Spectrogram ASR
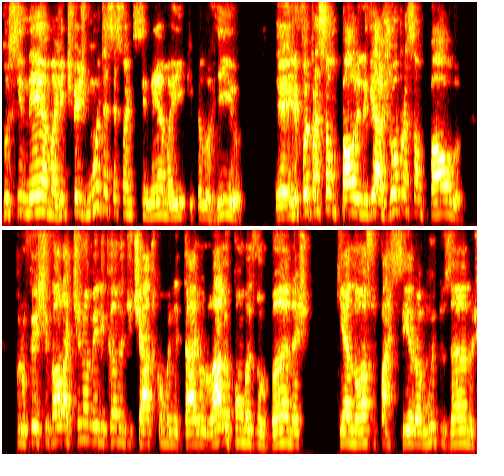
do cinema. A gente fez muitas sessões de cinema aí aqui pelo Rio. Ele foi para São Paulo, ele viajou para São Paulo para o Festival Latino-Americano de Teatro Comunitário lá no Pombas Urbanas, que é nosso parceiro há muitos anos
